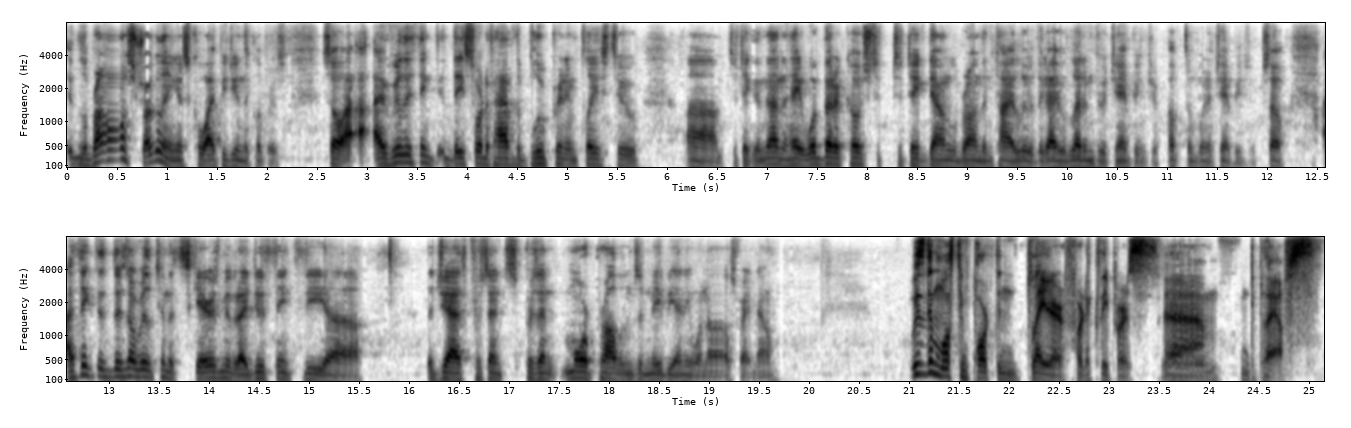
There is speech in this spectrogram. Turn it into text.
LeBron was struggling as Kawhi PG and the Clippers. So I, I, really think they sort of have the blueprint in place to um, to take them down. And hey, what better coach to, to take down LeBron than Ty Lue, the guy who led him to a championship, helped him win a championship. So I think that there's no real team that scares me, but I do think the uh, the Jazz presents present more problems than maybe anyone else right now. Who's the most important player for the Clippers um, in the playoffs?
